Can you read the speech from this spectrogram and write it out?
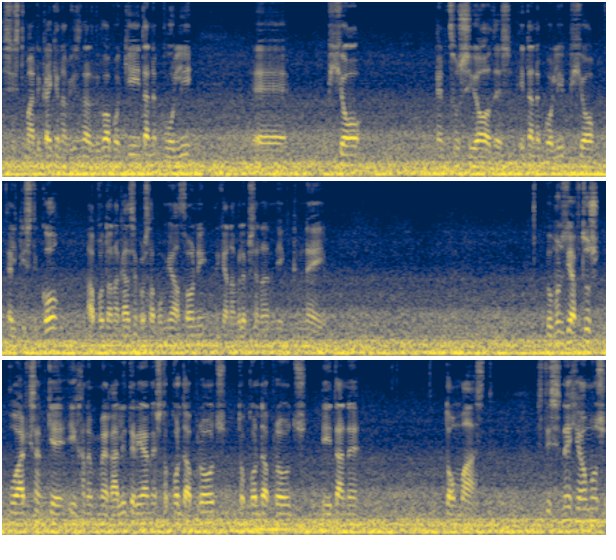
συστηματικά και να βγεις να ραντεβού από εκεί ήταν πολύ ε, πιο ενθουσιώδες. Ήταν πολύ πιο ελκυστικό από το να κάθεσαι μπροστά από μια οθόνη για να βλέπεις ένα nickname. Επομένως για αυτούς που άρχισαν και είχαν μεγαλύτερη άνεση στο cold approach το cold approach ήταν το must στη συνέχεια όμως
